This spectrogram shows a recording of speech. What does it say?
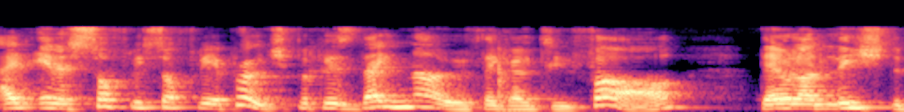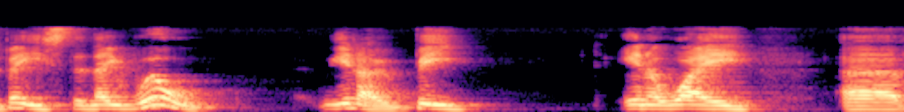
and in a softly, softly approach because they know if they go too far, they will unleash the beast and they will, you know, be in a way uh,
